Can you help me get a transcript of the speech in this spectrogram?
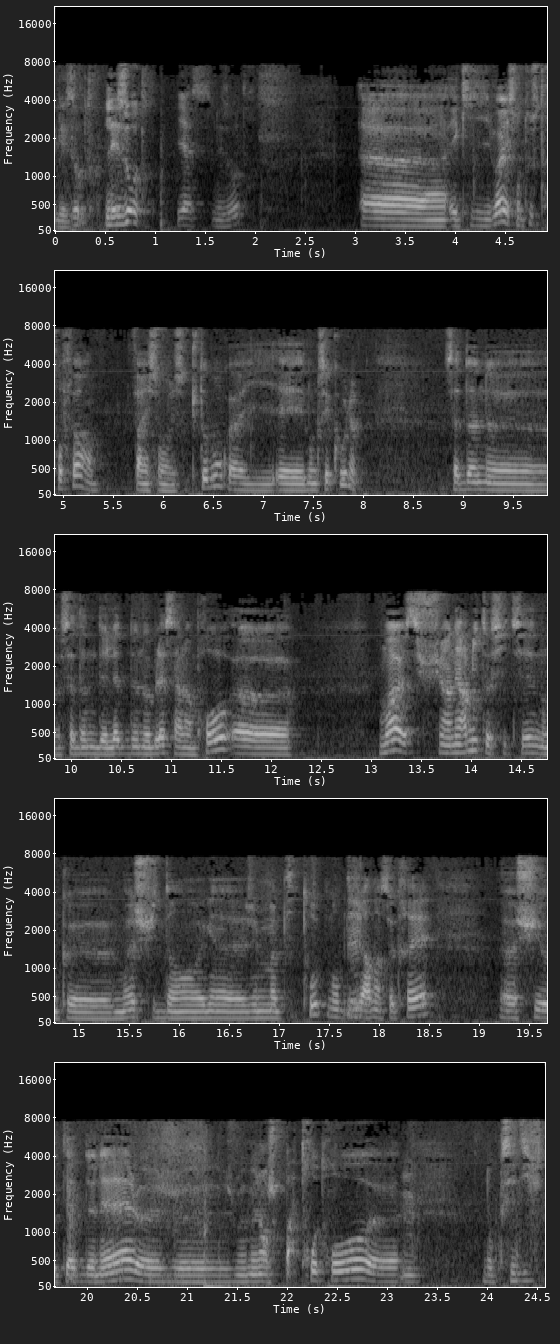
les autres Les autres, yes, les autres. Euh, et qui, ouais, ils sont tous trop forts. Enfin, ils sont, ils sont plutôt bons, quoi. Ils- et donc c'est cool. Ça donne, euh, ça donne des lettres de noblesse à l'impro. Euh, moi, je suis un ermite aussi, tu sais. Donc euh, moi, je suis dans, j'ai ma petite troupe, mon petit Mhm. jardin secret. Je suis au théâtre de Nel. Je, je me mélange pas trop, trop. Mhm. Donc c'est difficile.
